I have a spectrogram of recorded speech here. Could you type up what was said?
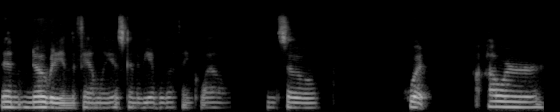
then nobody in the family is going to be able to think well. And so, what our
